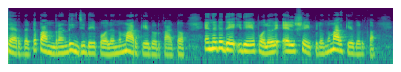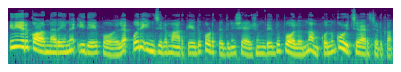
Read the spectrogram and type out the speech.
ചേർത്തിട്ട് പന്ത്രണ്ട് ഇഞ്ച് ഇതേപോലെ ഒന്ന് മാർക്ക് ചെയ്ത് കൊടുക്കാം കേട്ടോ. എന്നിട്ട് ഇതേ ഇതേപോലെ ഒരു എൽ ഷേപ്പിലൊന്ന് മാർക്ക് ചെയ്ത് കൊടുക്കുക. ഇനി ഒരു കോർണറിൽ നിന്ന് ഇതേപോലെ ഒരു ഇഞ്ചിൽ മാർക്ക് ചെയ്ത് കൊടുത്തതിന് ശേഷം ഇത് ഇതുപോലെ ഒന്ന് നമുക്കൊന്ന് കുഴിച്ച് വരച്ചെടുക്കാം.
